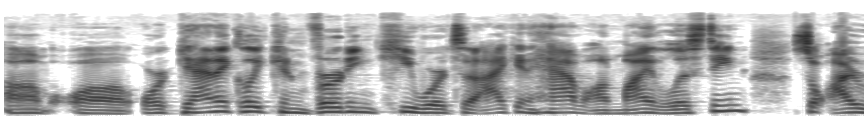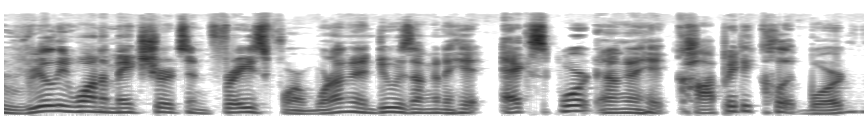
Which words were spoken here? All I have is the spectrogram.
um, uh, organically converting keywords that I can have on my listing. So I really want to make sure it's in phrase form. What I'm going to do is I'm going to hit export and I'm going to hit copy to clipboard.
